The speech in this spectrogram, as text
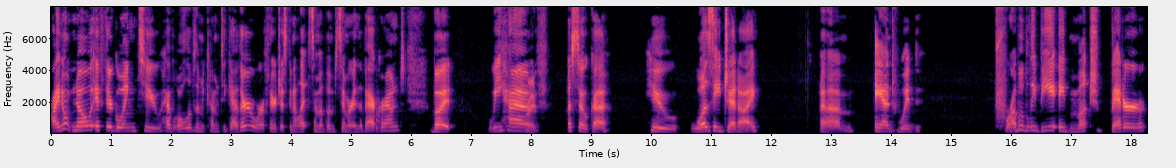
i don't know if they're going to have all of them come together or if they're just going to let some of them simmer in the background but we have Right. ahsoka who was a jedi um and would probably be a much better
